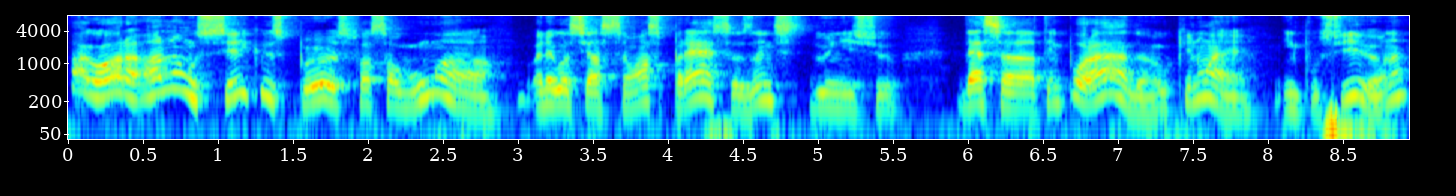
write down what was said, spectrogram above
Agora, a não ser que o Spurs faça alguma negociação às pressas antes do início dessa temporada, o que não é impossível, né?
